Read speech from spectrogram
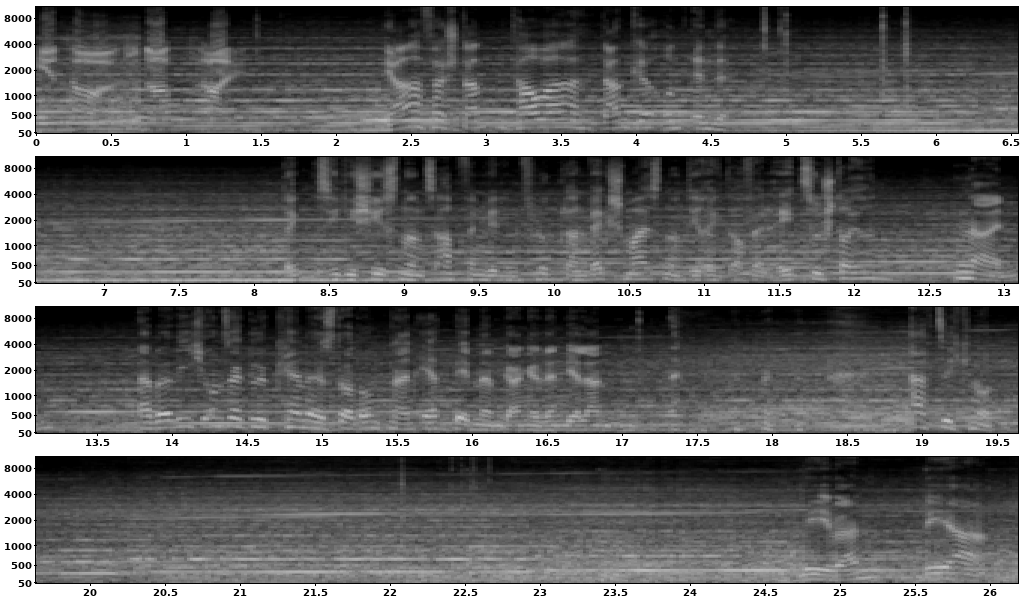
hier Tower, Start 3. Ja, verstanden, Tower. Danke und Ende. Denken Sie, die schießen uns ab, wenn wir den Flugplan wegschmeißen und direkt auf L.A. zusteuern? Nein. Aber wie ich unser Glück kenne, ist dort unten ein Erdbeben im Gange, wenn wir landen. 80 Knoten. Wie wann? BA.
